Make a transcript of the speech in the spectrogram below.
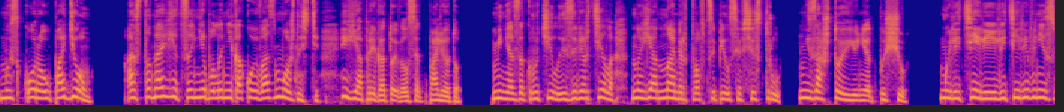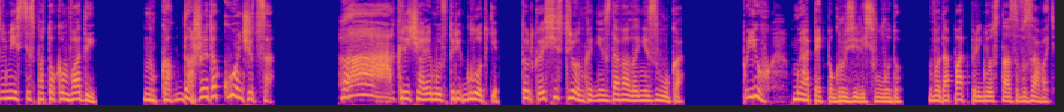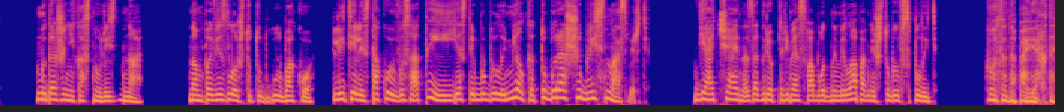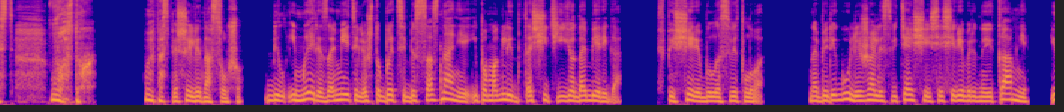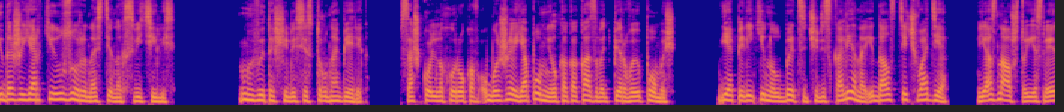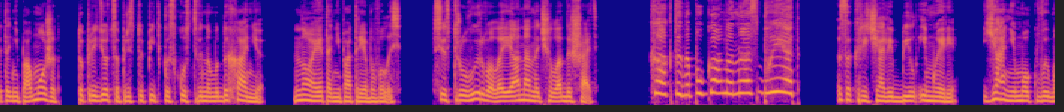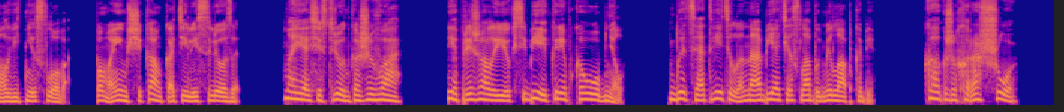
Мы скоро упадем. Остановиться не было никакой возможности, и я приготовился к полету. Меня закрутило и завертело, но я намертво вцепился в сестру. Ни за что ее не отпущу. Мы летели и летели вниз вместе с потоком воды. «Ну когда же это кончится?» а, -а, -а кричали мы в три глотки. Только сестренка не издавала ни звука. Плюх! Мы опять погрузились в воду. Водопад принес нас в заводь. Мы даже не коснулись дна. Нам повезло, что тут глубоко. Летели с такой высоты, и если бы было мелко, то бы расшиблись насмерть. Я отчаянно загреб тремя свободными лапами, чтобы всплыть. Вот она поверхность. Воздух. Мы поспешили на сушу. Билл и Мэри заметили, что Бетси без сознания, и помогли дотащить ее до берега. В пещере было светло. На берегу лежали светящиеся серебряные камни, и даже яркие узоры на стенах светились. Мы вытащили сестру на берег. Со школьных уроков ОБЖ я помнил, как оказывать первую помощь. Я перекинул Бетси через колено и дал стечь воде. Я знал, что если это не поможет, то придется приступить к искусственному дыханию. Но это не потребовалось. Сестру вырвало, и она начала дышать. «Как ты напугала нас, Бет!» — закричали Билл и Мэри. Я не мог вымолвить ни слова. По моим щекам катились слезы. Моя сестренка жива. Я прижал ее к себе и крепко обнял. Бетси ответила на объятия слабыми лапками. «Как же хорошо!»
